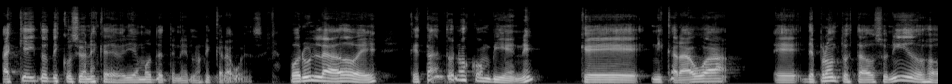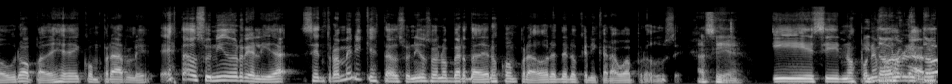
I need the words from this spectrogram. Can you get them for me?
Aquí hay dos discusiones que deberíamos de tener los nicaragüenses. Por un lado es que tanto nos conviene que Nicaragua eh, de pronto Estados Unidos o Europa deje de comprarle. Estados Unidos en realidad, Centroamérica y Estados Unidos son los verdaderos compradores de lo que Nicaragua produce. Así es. Y si nos ponemos a hablar... Todo,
